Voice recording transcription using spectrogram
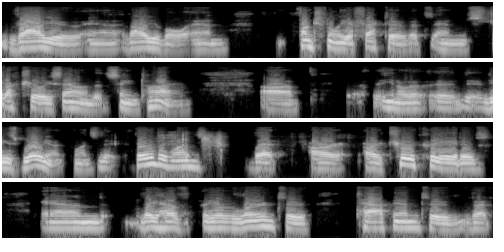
value and valuable and functionally effective and structurally sound at the same time. Uh, you know, uh, these brilliant ones, they're the ones that are are true creatives, and they have they have learned to tap into that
